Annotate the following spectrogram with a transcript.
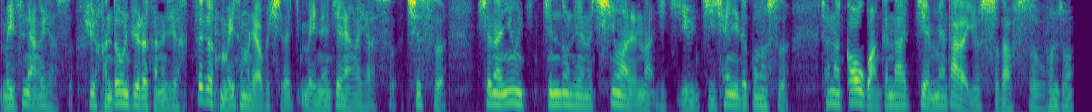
每次两个小时。就很多人觉得可能就这个没什么了不起的，每年见两个小时。其实现在因为京东现在七万人了，有几千亿的公司，像那高管跟他见面大概有十到十五分钟，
